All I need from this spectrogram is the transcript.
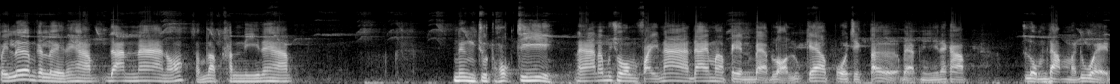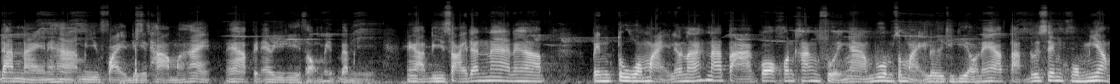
ไปเริ่มกันเลยนะครับ ด้านหน้าเนาะสำหรับคันนี้นะครับ 1.6G นะฮะท่านผู้ชมไฟหน้าได้มาเป็นแบบหลอดลูกแก้วโปรเจคเตอร์แบบนี้นะครับลมดำมาด้วยด้านในนะฮะมีไฟเดย์ไทม์มาให้นะครับเป็น LED 2 เม็ดแบบนี้ นะครับดีไซน์ด้านหน้านะครับ เป็นตัวใหม่แล้วนะ หน้าตาก็ค่อนข้างสวยงามร่วมสมัยเลยทีเดียวนะครับ ตัดด้วยเส้นโครเมียม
